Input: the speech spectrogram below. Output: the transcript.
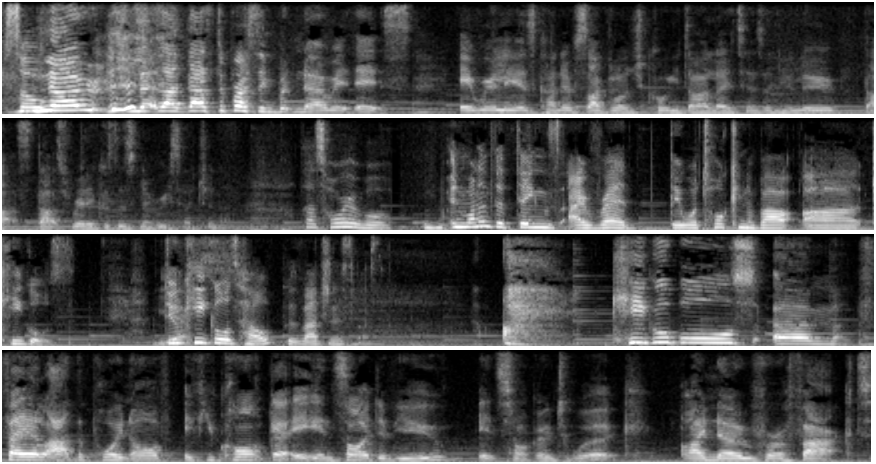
So no, like that's depressing, but no, it, it's it really is kind of psychological. Your dilators and your lube. That's that's really because there's no research in it. That's horrible. In one of the things I read, they were talking about uh Kegels. Do Yes. Kegels help with vaginismus? Kegel balls um, fail at the point of if you can't get it inside of you, it's not going to work. I know for a fact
